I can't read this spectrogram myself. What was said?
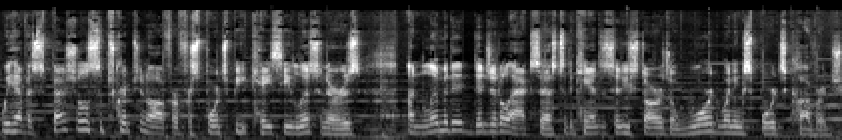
We have a special subscription offer for SportsBeat KC listeners unlimited digital access to the Kansas City Stars award winning sports coverage.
